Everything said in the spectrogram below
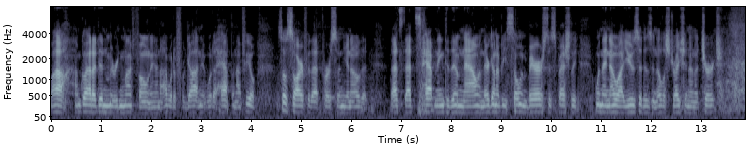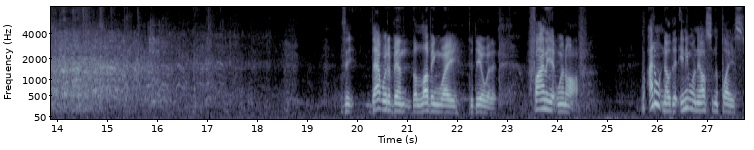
Wow, I'm glad I didn't ring my phone in. I would have forgotten it would have happened. I feel so sorry for that person, you know, that that's, that's happening to them now, and they're going to be so embarrassed, especially when they know I use it as an illustration in a church. See, that would have been the loving way to deal with it. Finally, it went off. I don't know that anyone else in the place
